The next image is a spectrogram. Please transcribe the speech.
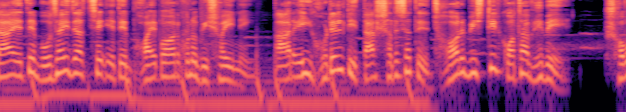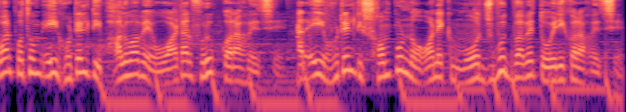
তা এতে বোঝাই যাচ্ছে, এতে ভয় পাওয়ার কোনো বিষয় নেই। আর এই হোটেলটি তার সাথে সাথে ঝড় বৃষ্টির কথা ভেবে সবার প্রথম এই হোটেলটি ভালোভাবে ওয়াটার প্রুফ করা হয়েছে। আর এই হোটেলটি সম্পূর্ণ অনেক মজবুতভাবে তৈরি করা হয়েছে।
